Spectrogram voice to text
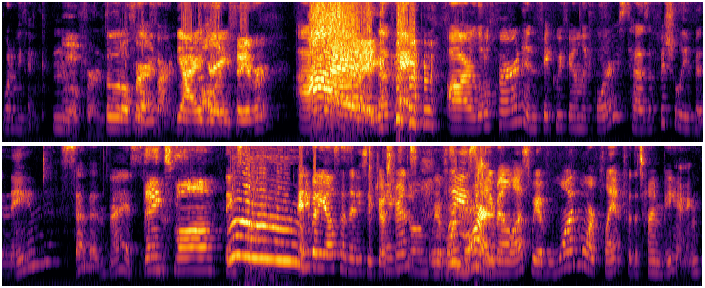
What do we think? Little fern. The little fern. Little fern. Yeah, I agree. All in favor? Aye. Okay. Our little fern in Fake We Family Forest has officially been named Seven. Nice. Thanks, Mom. Thanks, Woo! Mom. Anybody else has any suggestions? Dom. We have one more. Please more. email us. We have one more plant for the time being,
